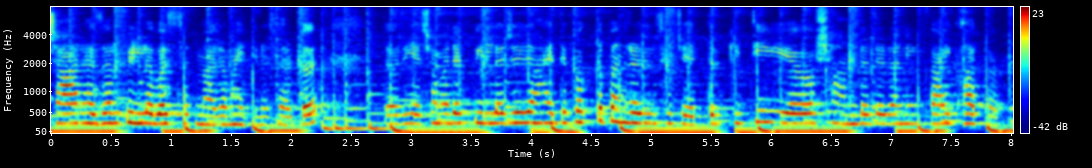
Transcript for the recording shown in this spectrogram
चार हजार पिल्लं बसतात माझ्या माहितीनुसार तर. तर याच्यामध्ये पिल्लं जे आहे ते फक्त पंधरा दिवसाचे आहेत. तर किती शांततेत आणि काय खातात?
